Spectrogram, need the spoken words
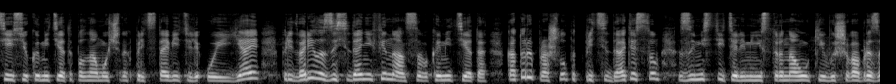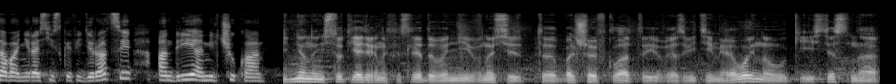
Сессию Комитета полномочных представителей ОИЯИ предварило заседание финансового комитета, которое прошло под председательством заместителя министра науки и высшего образования Российской Федерации Андрея Амельчука. Объединенный институт ядерных исследований вносит э, большой вклад и в развитие мировой науки, естественно,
